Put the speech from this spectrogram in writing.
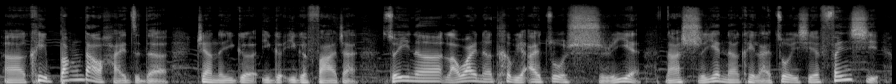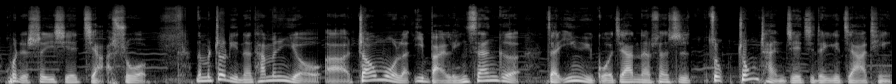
啊，可以帮到孩子的这样的一个一个一个发展。所以呢，老外呢特别爱做实验，拿实验呢可以来做一些分析或者是一些假说。那么这里呢，他们有啊招募了一百零三个在英语国家呢算是中中产阶级的一个家庭，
